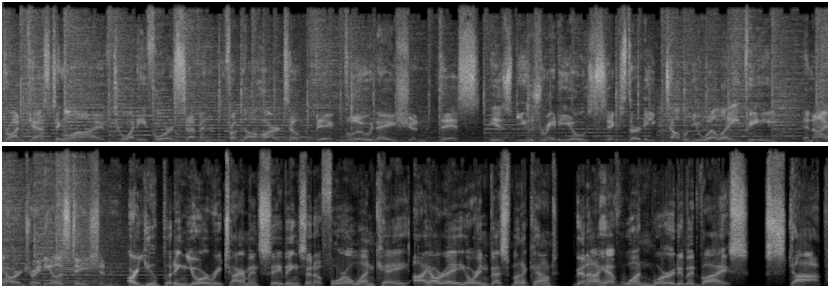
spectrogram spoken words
Broadcasting live 24 7 from the heart of Big Blue Nation. This is News Radio 630 WLAP, an iHeart radio station. Are you putting your retirement savings in a 401k, IRA, or investment account? Then I have one word of advice stop.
